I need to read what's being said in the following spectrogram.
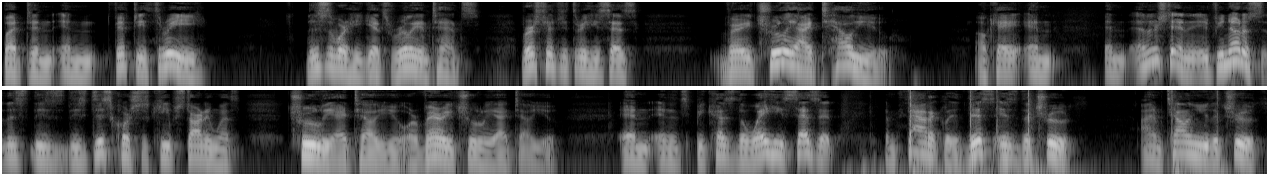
but in in 53 this is where he gets really intense. Verse 53 he says, "Very truly I tell you." Okay? And and understand if you notice this these these discourses keep starting with truly I tell you or very truly I tell you. And and it's because the way he says it emphatically, this is the truth. I am telling you the truth.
